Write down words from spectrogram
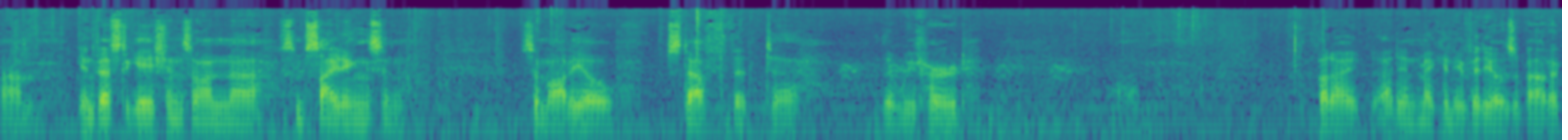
um, investigations on uh, some sightings and some audio stuff that uh, that we've heard. Um, but I, I didn't make any videos about it.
